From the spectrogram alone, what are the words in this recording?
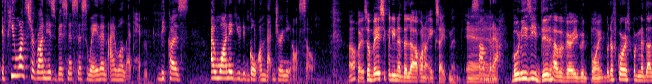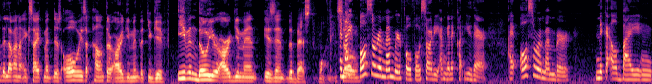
if he wants to run his business this way, then I will let him because I wanted you to go on that journey also. Okay, so basically nadala ako ng excitement. And Sobra. Bonizi did have a very good point, but of course, pag nadadala ka ng excitement, there's always a counter argument that you give, even though your argument isn't the best one. And I also remember, Fofo, sorry, I'm gonna cut you there. I also remember Mikael buying,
